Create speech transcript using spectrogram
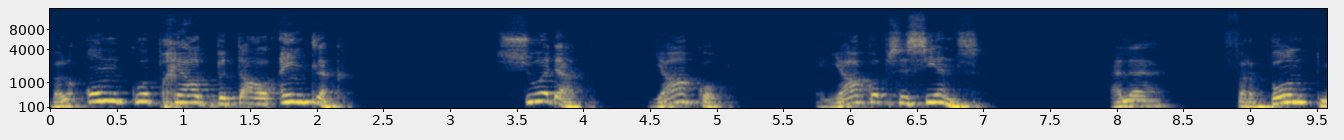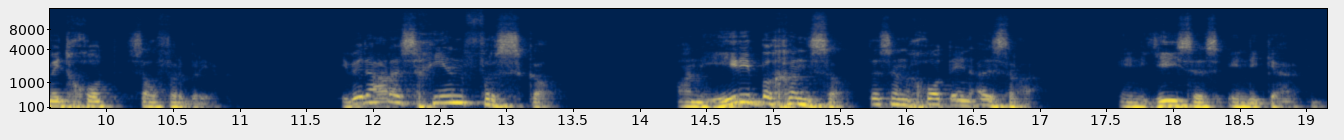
wil omkoop geld betaal eintlik sodat Jakob en Jakob se seuns hulle verbond met God sal verbreek. Jy weet daar is geen verskil aan hierdie beginsel tussen God en Israel en Jesus en die kerk nie.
